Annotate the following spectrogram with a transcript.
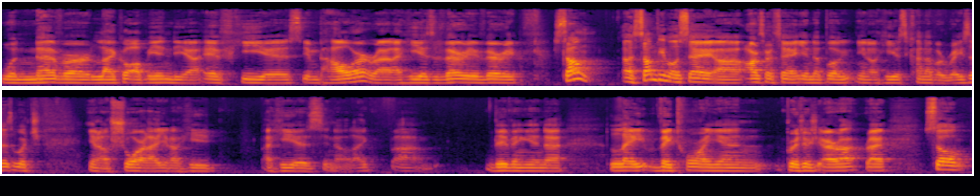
would never let go of India if he is in power, right? Like he is very, very some. Uh, some people say uh, Arthur say in the book, you know, he is kind of a racist, which, you know, sure, like you know, he uh, he is, you know, like um, living in a late Victorian British era, right? So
